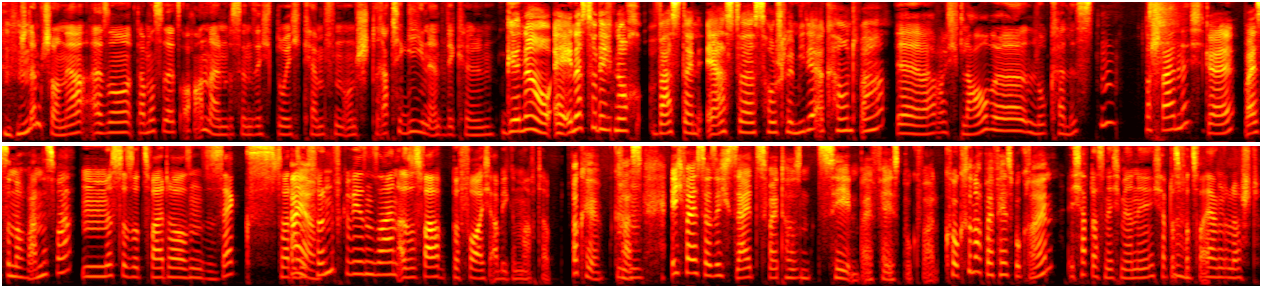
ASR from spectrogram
Mhm. Stimmt schon, ja. Also da musst du jetzt auch online ein bisschen sich durchkämpfen und Strategien entwickeln. Genau. Erinnerst du dich noch, was dein erster Social-Media-Account war? Äh, ich glaube, Lokalisten wahrscheinlich. Geil. Weißt du noch, wann es war? Müsste so 2006, 2005 gewesen sein. Also es war bevor ich Abi gemacht habe. Okay, krass. Ich weiß, dass ich seit 2010 bei Facebook war. Guckst du noch bei Facebook rein? Ich habe das nicht mehr, nee. Ich habe das Ah. vor zwei Jahren gelöscht.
